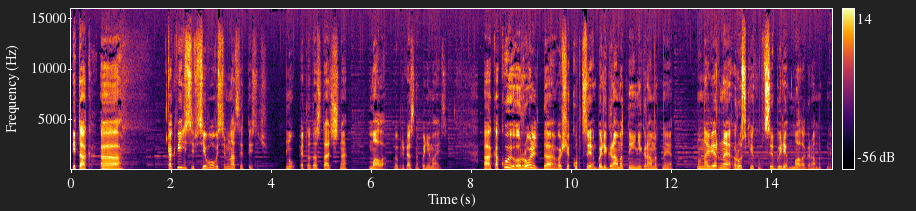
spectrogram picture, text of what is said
Итак, как видите, всего 18 тысяч. Ну, это достаточно мало, вы прекрасно понимаете. А какую роль, да, вообще купцы были грамотные и неграмотные? Ну, наверное, русские купцы были малограмотные.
